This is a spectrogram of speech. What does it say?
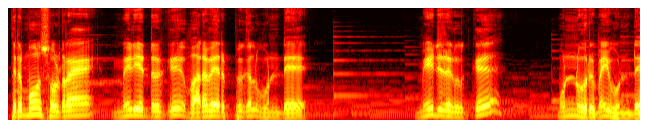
திரும்பவும் சொல்கிறேன் மீடியேட்டருக்கு வரவேற்புகள் உண்டு. மீடியர்களுக்கு முன்னுரிமை உண்டு.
